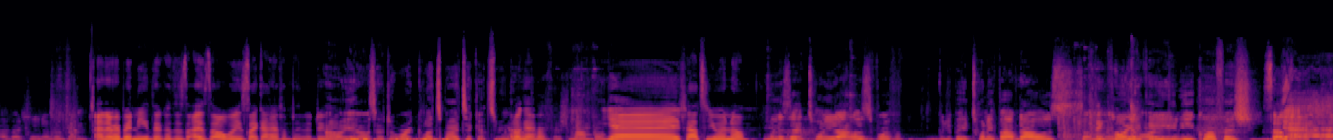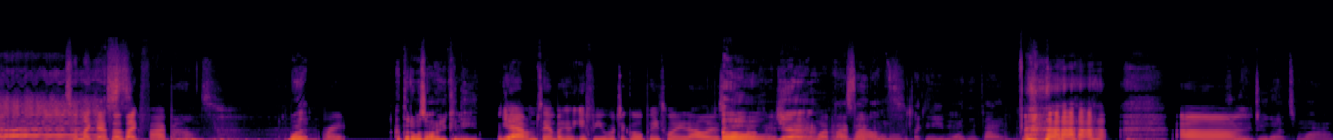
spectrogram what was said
I've actually never been. I've never been either because it's, it's always like I have something to do. Oh yeah, I always have to work. Let's buy tickets. We can go Okay. to Crawfish Mambo. Yay! Shout out to UNO. When is that? Twenty dollars worth of? Would you pay twenty five dollars? Something. Like and you you all you eat? can eat crawfish. Something like that. Something like that. So it's like five pounds, What? right? I thought it was all you can eat. Yeah, I'm saying like if you were to go pay twenty dollars. Oh crawfish, yeah. Like, what I five was like, oh pounds? no, I can eat more than five. um, I might do that tomorrow.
